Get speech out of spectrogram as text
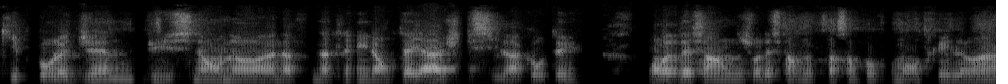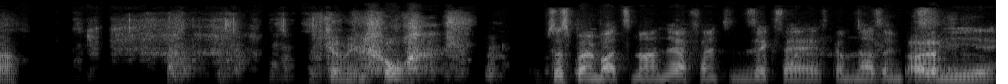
qui est pour le gin. Puis sinon, on a notre, notre ligne d'embouteillage ici là, à côté. On va descendre, je vais descendre de toute façon pour vous montrer là, comme il faut. Ça, c'est pas un bâtiment neuf, hein? Tu disais que c'est comme dans un ah, petit euh,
